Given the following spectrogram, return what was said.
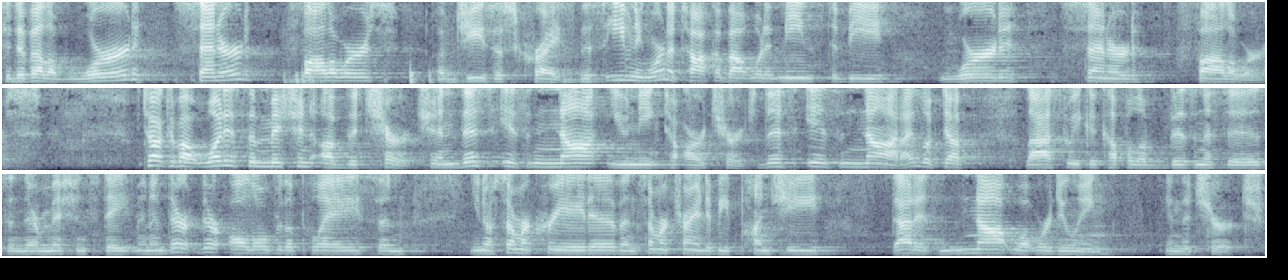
to develop word centered followers of Jesus Christ. This evening we're going to talk about what it means to be word centered followers. We talked about what is the mission of the church, and this is not unique to our church. This is not. I looked up last week a couple of businesses and their mission statement, and they're, they're all over the place. And, you know, some are creative and some are trying to be punchy. That is not what we're doing in the church.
